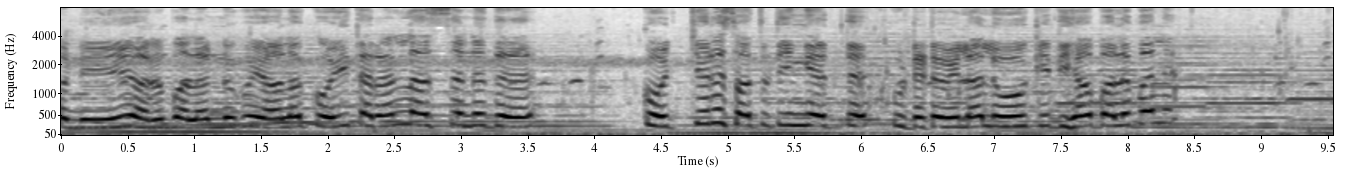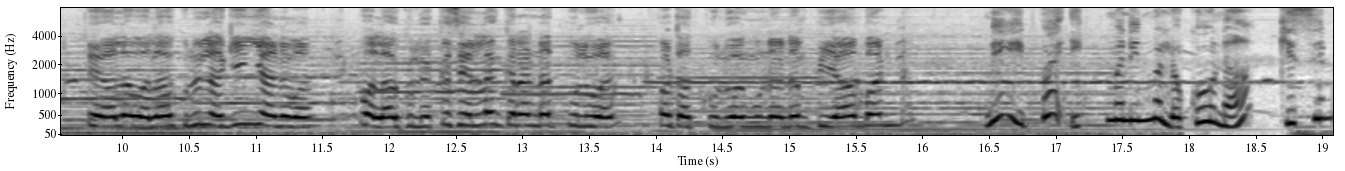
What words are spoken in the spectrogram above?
අනේ අර බලන්නකො යාලා කොයි තරම් ලස්සනද කොච්චර සතුටින් ඇත්ත උඩට වෙලා ලෝකෙ දිහා බල බල එයාලා වලාකුළු ළඟින් යනවා වලාකුළු එක්ක සෙල්ලම් කරන්නත් පුළුවන් මටත් පුළුවන් වුණා නම් පියාඹන්න මේ ඉබ්බ ඉක්මනින්ම ලොකෝනා කිසිම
